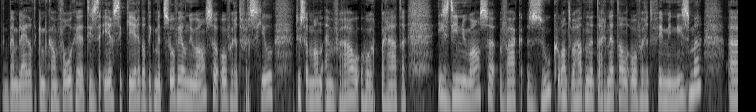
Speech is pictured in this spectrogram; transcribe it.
ik ben blij dat ik hem kan volgen. Het is de eerste keer dat ik met zoveel nuance over het verschil tussen man en vrouw hoor praten. Is die nuance vaak zoek? Want we hadden het daarnet al over het feminisme. Eh,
